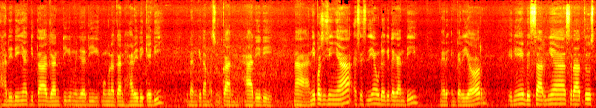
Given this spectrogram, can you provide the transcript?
HDD nya kita ganti menjadi menggunakan HDD KD Dan kita masukkan HDD Nah ini posisinya SSD nya udah kita ganti Merek Imperior. Ini besarnya 128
